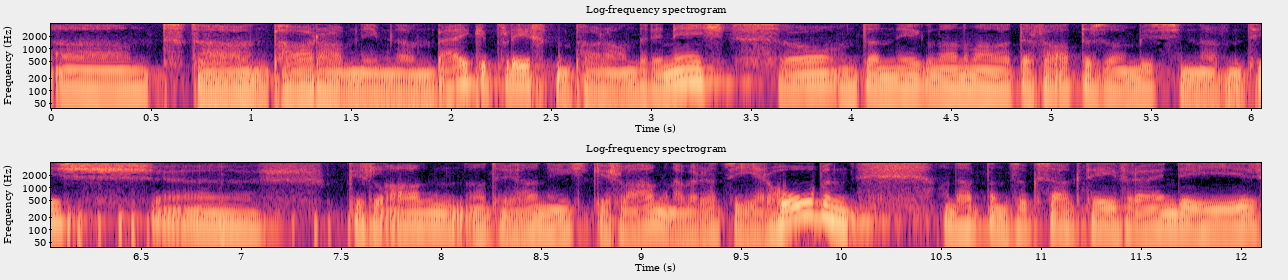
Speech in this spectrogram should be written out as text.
Und da ein paar haben ihm dann beigepflichtet, ein paar andere nicht. So, und dann irgendwann mal hat der Vater so ein bisschen auf den Tisch äh, geschlagen, oder ja, nicht geschlagen, aber er hat sich erhoben und hat dann so gesagt, hey Freunde, ihr,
